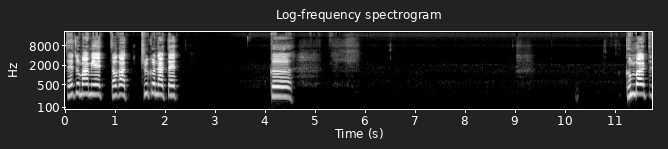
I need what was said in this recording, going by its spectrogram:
제주마미에 저가 출근할 때 그 근무할 때,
